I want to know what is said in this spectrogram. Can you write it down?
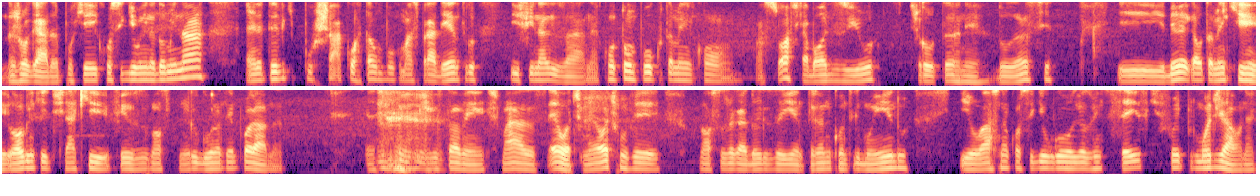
da jogada, porque ele conseguiu ainda dominar, ainda teve que puxar, cortar um pouco mais para dentro e finalizar, né? Contou um pouco também com a sorte, que a bola desviou, tirou o Turner do lance. E bem legal também que logo em que que fez o nosso primeiro gol na temporada. É, justamente. Mas é ótimo, é ótimo ver nossos jogadores aí entrando, contribuindo. E o Arsenal conseguiu um gol aos 26, que foi primordial, né,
